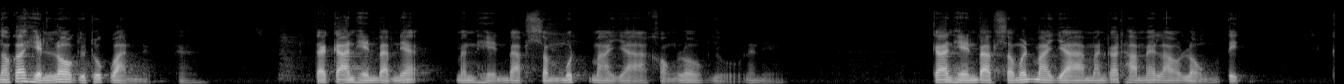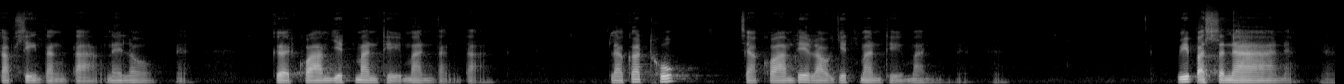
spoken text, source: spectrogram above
เราก็เห็นโลกอยู่ทุกวันนะแต่การเห็นแบบเนี้ยมันเห็นแบบสมมุติมายาของโลกอยู่นั่นเอง การเห็นแบบสมมติมายามันก็ทำให้เราหลงติดกับสิ่งต่าง ๆ ในโลก เกิดความยึดมั่นถือมั่นต่างๆ แล้วก็ทุกข์จากความที่เรายึดมั่นถือมั่น วิปัสสนาเนี่ยนะ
